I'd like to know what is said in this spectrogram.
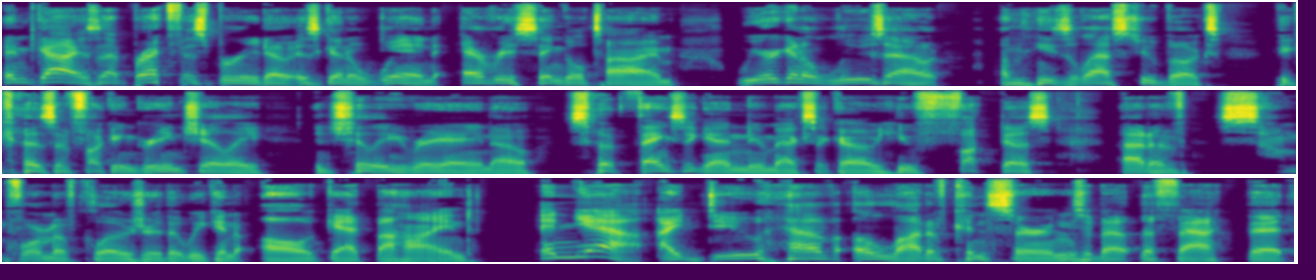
And guys, that breakfast burrito is going to win every single time. We are going to lose out on these last two books because of fucking green chili and chili relleno. So thanks again, New Mexico. You fucked us out of some form of closure that we can all get behind. And yeah, I do have a lot of concerns about the fact that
